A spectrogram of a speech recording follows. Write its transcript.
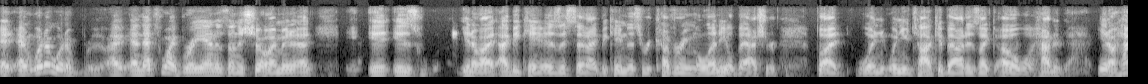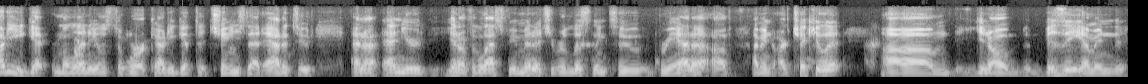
And, and what I want to, and that's why Brianna's on the show. I mean, uh, is you know, I, I, became, as I said, I became this recovering millennial basher. But when when you talk about is like, oh, well, how did you know, how do you get millennials to work? How do you get to change that attitude? And uh, and you're, you know, for the last few minutes, you were listening to Brianna of, I mean, articulate, um, you know, busy. I mean,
